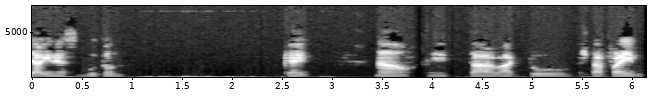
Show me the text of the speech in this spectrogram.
jaggedness button. Okay. Now it start back to start frame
